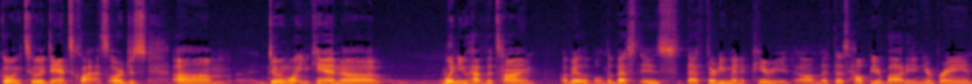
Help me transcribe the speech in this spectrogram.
going to a dance class, or just um, doing what you can uh, when you have the time available. The best is that 30 minute period um, that does help your body and your brain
